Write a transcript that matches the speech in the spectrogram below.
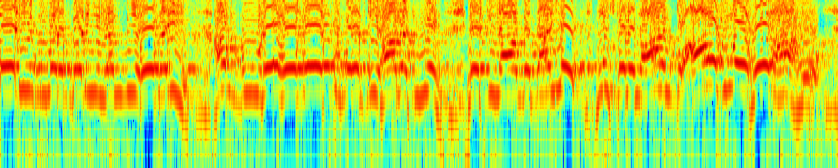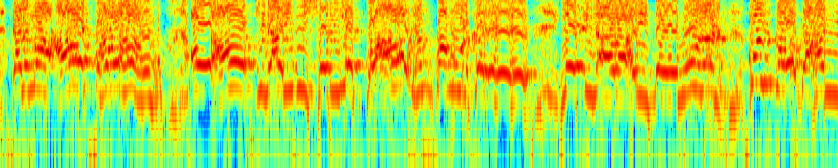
میری عمر بڑی لمبی ہو گئی، ہم بوڑھے ہو گئے کبر کی حالت میں۔ لیکن آپ بتائیے، مسلمان تو آج میں ہو رہا ہوں، کلمہ آج پڑھ رہا ہوں، اور آپ کی لائی بھی شریعت کو آج ہم قبول کر رہے ہیں۔ لیکن آرائی تو مورن کل تو دہن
